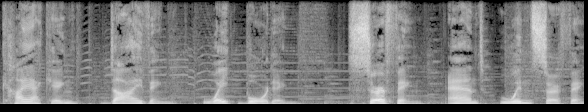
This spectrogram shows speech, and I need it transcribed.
kayaking, diving, wakeboarding, surfing, and windsurfing.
